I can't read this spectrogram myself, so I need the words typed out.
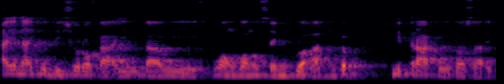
Aina iku disurokai utawi wong-wong sing gua anggap mitraku utawa sarik.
